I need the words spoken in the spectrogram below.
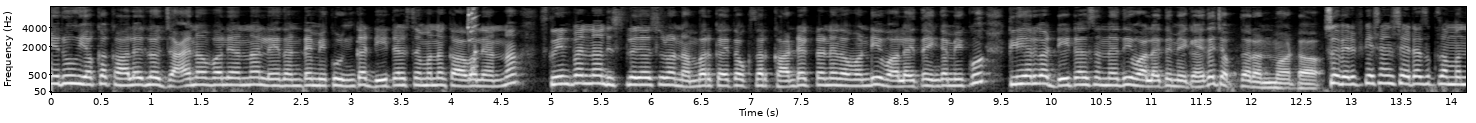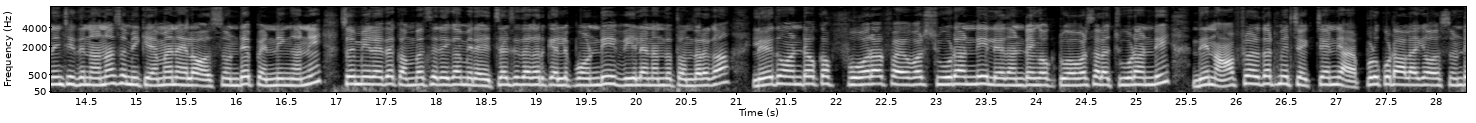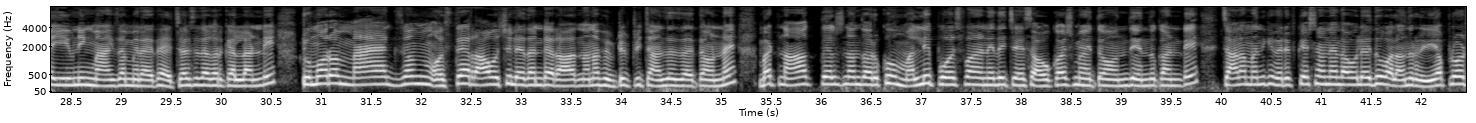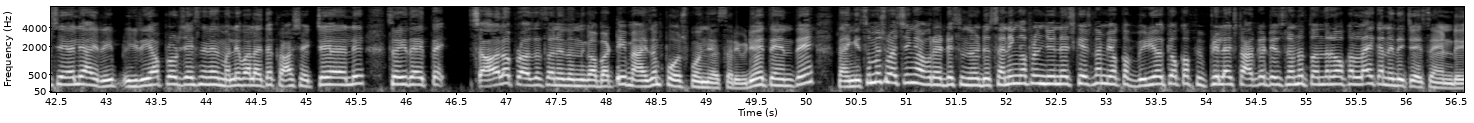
మీరు ఈ యొక్క కాలేజ్లో జాయిన్ అవ్వాలి అన్నా లేదంటే మీకు ఇంకా డీటెయిల్స్ ఏమన్నా కావాలి అన్నా స్క్రీన్ పైన డిస్ప్లే చేస్తున్న నెంబర్కి అయితే ఒకసారి కాంటాక్ట్ అనేది అవ్వండి. వాళ్ళైతే ఇంకా మీకు క్లియర్గా డీటెయిల్స్ అనేది వాళ్ళైతే మీకు అయితే చెప్తారనమాట సో వెరిఫికేషన్ స్టేటస్కి సంబంధించి ఇది నాన్న. సో మీకు ఏమైనా ఇలా వస్తుంటే పెండింగ్ అని. సో మీరైతే కంపల్సరీగా మీరు హెచ్ఎల్సీ దగ్గరికి వెళ్ళిపోండి. వీలైనంత తొందరగా. లేదు అంటే ఒక ఫోర్ ఆర్ ఫైవ్ అవర్స్ చూడండి. లేదంటే ఇంకొక టూ అవర్స్ అలా చూడండి. దెన్ ఆఫ్టర్ దట్ మీరు చెక్ చేయండి. అప్పుడు కూడా అలాగే వస్తుంటే ఈవినింగ్ మ్యాక్సిమం మీరు అయితే హెచ్ఎల్సీ దగ్గరికి వెళ్ళండి. టుమారో మ్యాక్సిమం వస్తే రావచ్చు లేదంటే రాదన్న ఫిఫ్టీ ఫిఫ్టీ ఛాన్సెస్ అయితే ఉన్నాయి. బట్ నాకు తెలిసినంత వరకు మళ్ళీ పోస్ట్పోన్ అనేది చేసే అవకాశం అయితే ఉంది. ఎందుకంటే చాలా మందికి వెరిఫికేషన్ అనేది అవ్వలేదు. వాళ్ళందరూ రీఅప్లోడ్ చేయాలి. ఆ రీ రీఅప్లోడ్ చేసిన మళ్ళీ వాళ్ళైతే క్రాస్ చెక్ చేయాలి. సో ఇదైతే చాలా ప్రాసెస్ అనేది ఉంది కాబట్టి మాక్సిమం పోస్ట్ పోన్ చేస్తారు. వీడియో అయితే అంతే thank you so much watching our Reddy సనింగ్ friend junior education యొక్క వీడియోకి ఒక ఫిఫ్టీ ల్యాక్స్ టార్గెట్ ఇస్తున్నాను తొందరగా ఒక లైక్ అనేది చేసేయండి.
